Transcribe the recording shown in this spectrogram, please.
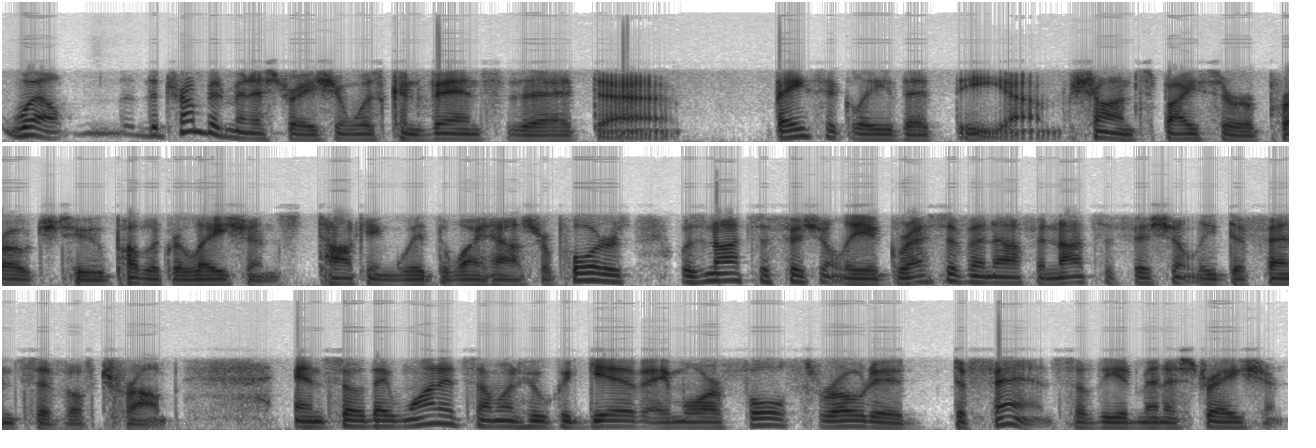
Well, the Trump administration was convinced that uh, basically that the um, Sean Spicer approach to public relations, talking with the White House reporters, was not sufficiently aggressive enough and not sufficiently defensive of Trump. And so they wanted someone who could give a more full-throated defense of the administration.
